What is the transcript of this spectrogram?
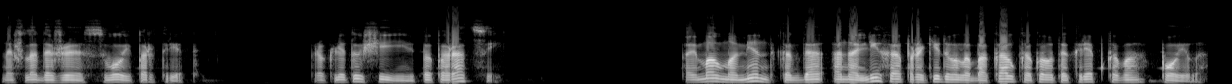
нашла даже свой портрет. Проклятущий папарацци поймал момент, когда она лихо опрокидывала бокал какого-то крепкого пойла.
